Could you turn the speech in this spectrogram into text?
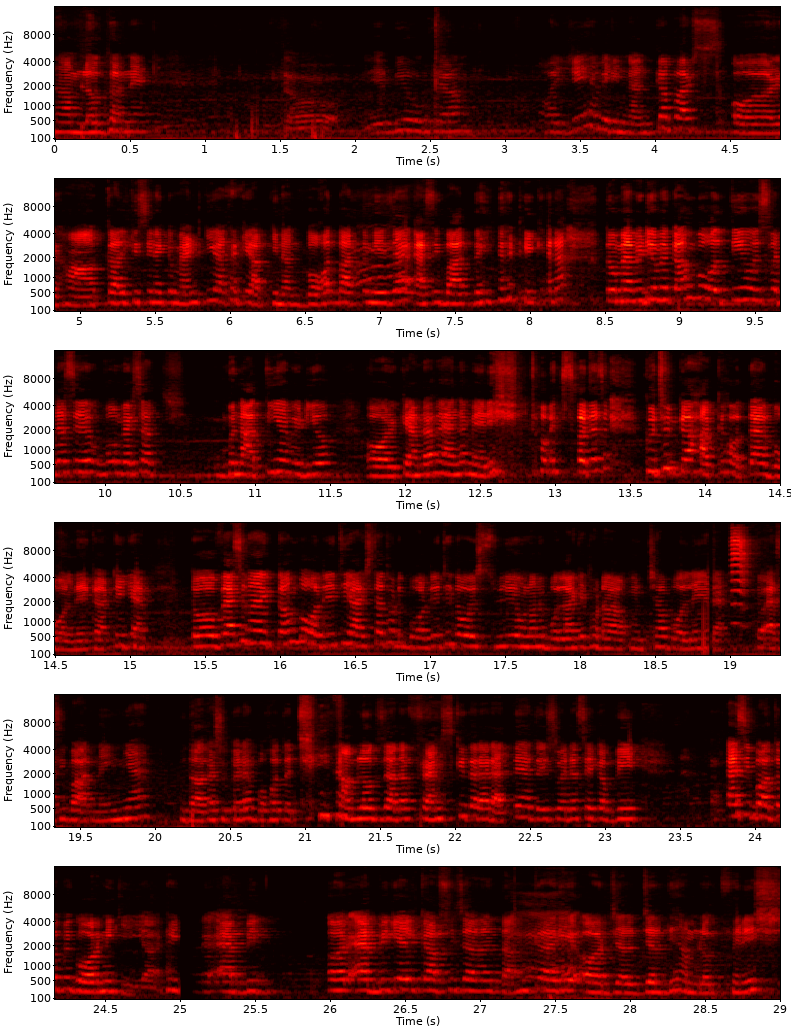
हम लोगों ने। तो ये भी हो गया। और ये है मेरी नंद का पर्स। और हाँ कल किसी ने कमेंट किया था कि आपकी नंद बहुत बात तमीज़ है, ऐसी बात नहीं है, ठीक है ना? तो मैं वीडियो में कम बोलती हूँ, इस वजह से वो मेरे साथ बनाती हैं वीडियो और कैमरा मैन है मेरी तो इस वजह से कुछ उनका हक होता है बोलने का, ठीक है? तो वैसे मैं कम बोल रही थी, आज तक थोड़ी बोल रही थी तो इसलिए उन्होंने बोला कि थोड़ा ऊँचा बोलने का। तो ऐसी बात नहीं है। खुदा का शुक्र है, बहुत अच्छी हम लोग ज़्यादा फ्रेंड्स की तरह रहते हैं तो इस वजह से कभी ऐसी बातों पर गौर नहीं किया ठीक है? एबी और एबिगेल काफ़ी ज़्यादा तंग कर रही है और जल्द जल्दी हम लोग फिनिश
